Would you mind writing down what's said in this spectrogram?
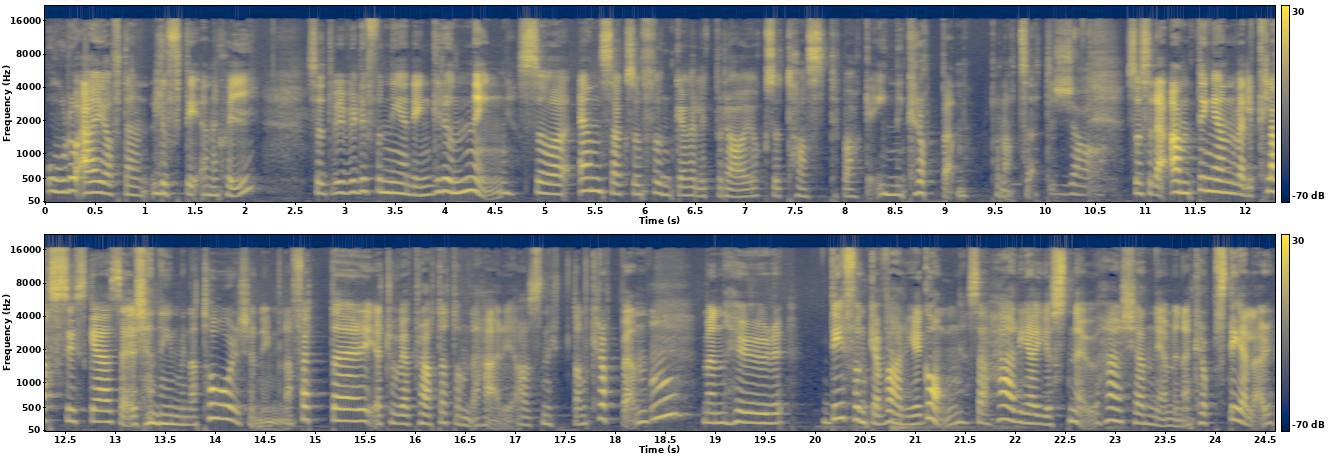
Oro är ju ofta en luftig energi. Så att vi vill ju få ner din grundning. Så en sak som funkar väldigt bra är också att ta sig tillbaka in i kroppen på något sätt. Ja. Så sådär, antingen väldigt klassiska, så jag känner in mina tår, jag känner in mina fötter. Jag tror vi har pratat om det här i avsnitt om kroppen. Mm. Men hur det funkar varje gång. Så här är jag just nu, här känner jag mina kroppsdelar.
